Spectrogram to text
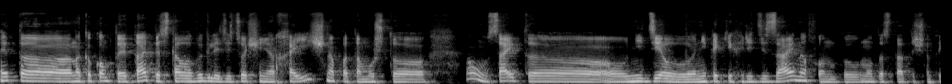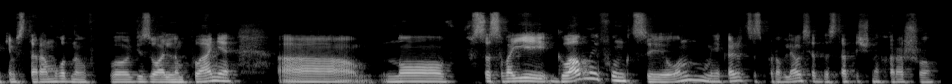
это на каком-то этапе стало выглядеть очень архаично, потому что ну, сайт э, не делал никаких редизайнов, он был ну, достаточно таким старомодным в визуальном плане, э, но со своей главной функцией он, мне кажется, справлялся достаточно хорошо.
